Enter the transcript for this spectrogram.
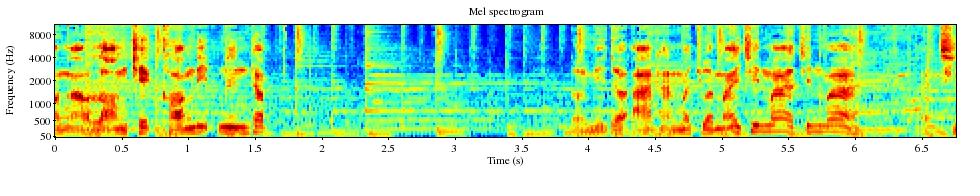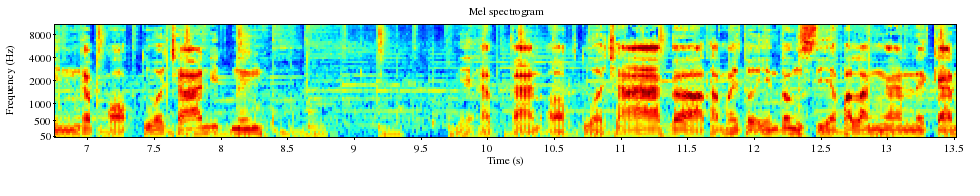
องเอาลองเช็คของนิดนึงครับ โดยมีเจ้าอาร์ตหันมาชวนมาไอ้ชินมาชินมาแต่ชินครับออกตัวช้านิดนึงเนี่ยครับการออกตัวช้าก็ทำให้ตัวเองต้องเสียพลังงานในการ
